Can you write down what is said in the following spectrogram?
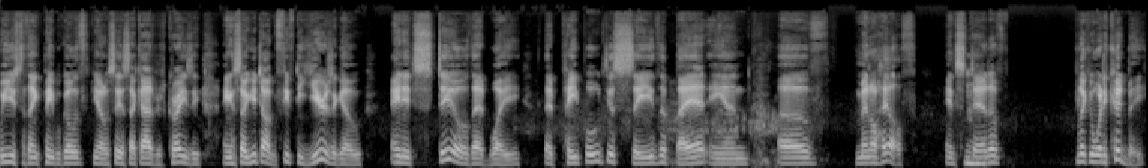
we used to think people go, you know, see a psychiatrist crazy. And so you're talking 50 years ago, and it's still that way that people just see the bad end of mental health instead mm-hmm. of looking what it could be,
